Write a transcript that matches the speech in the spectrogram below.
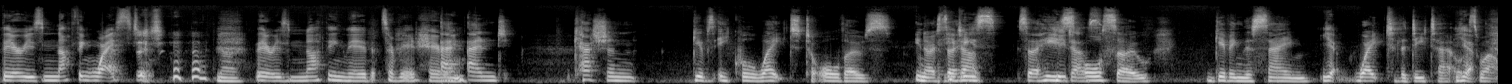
There is nothing wasted. No. there is nothing there that's a red herring. and, and Cashin gives equal weight to all those, you know. So He he's so he's does. also giving the same Yep. weight to the detail as well.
